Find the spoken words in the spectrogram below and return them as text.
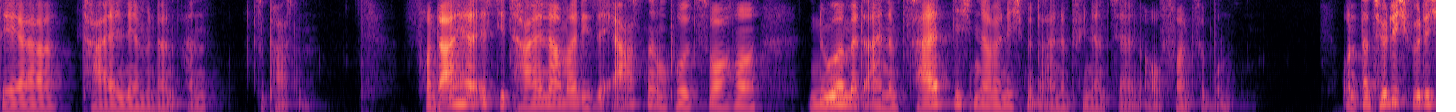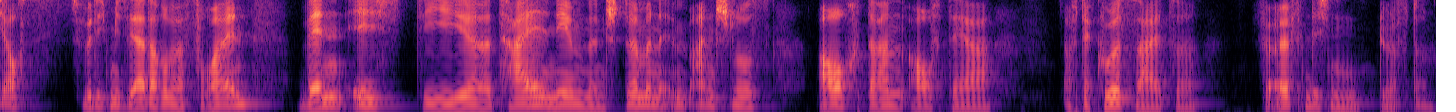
der Teilnehmenden anzupassen. Von daher ist die Teilnahme an dieser ersten Impulswoche nur mit einem zeitlichen, aber nicht mit einem finanziellen Aufwand verbunden. Und natürlich würde ich auch, würde ich mich sehr darüber freuen, wenn ich die teilnehmenden Stimmen im Anschluss auch dann auf der, auf der Kursseite veröffentlichen dürfte.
